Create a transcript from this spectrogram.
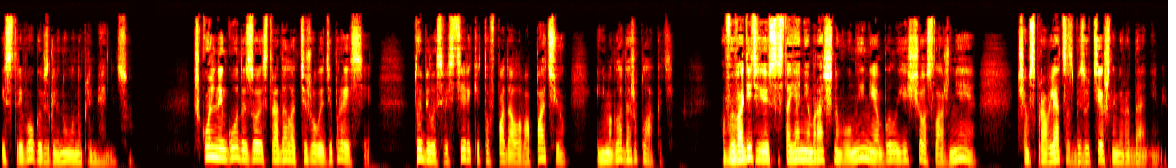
и с тревогой взглянула на племянницу. школьные годы Зоя страдала от тяжелой депрессии, то билась в истерике, то впадала в апатию и не могла даже плакать. Выводить ее из состояния мрачного уныния было еще сложнее, чем справляться с безутешными рыданиями.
